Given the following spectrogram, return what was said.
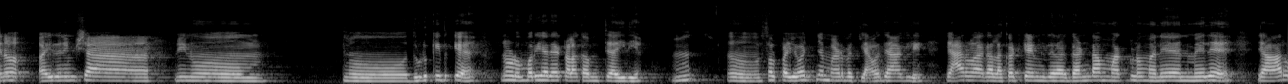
ಏನೋ ಐದು ನಿಮಿಷ ನೀನು ದುಡುಕಿದ್ದಕ್ಕೆ ನೋಡು, ಮರ್ಯಾದೆ ಕಳ್ಕೊಂತ ಇದೆಯಾ. ಹ್ಞೂ ಸ್ವಲ್ಪ ಯೋಚನೆ ಮಾಡ್ಬೇಕು, ಯಾವುದೇ ಆಗಲಿ. ಯಾರೂ ಆಗಲ್ಲ ಕಟ್ಕೊಂಡಿದ್ದೀರ ಗಂಡ ಮಕ್ಕಳು ಮನೆ ಅಂದಮೇಲೆ ಯಾರೂ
